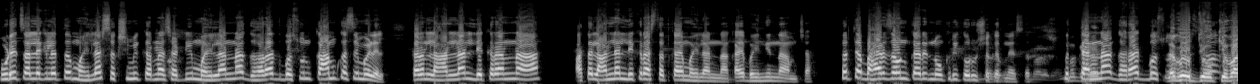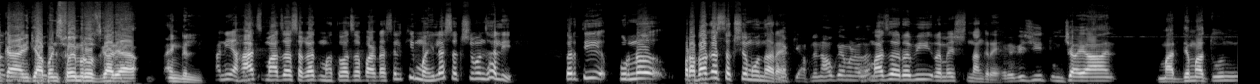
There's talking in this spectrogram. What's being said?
पुढे चाललं गेलं तर महिला सक्षमीकरणासाठी महिलांना घरात बसून काम कसं मिळेल? कारण लहान लहान लेकरांना आता लहान लहान लेकरं असतात काय महिलांना काय बहिणींना आमच्या? तर त्या बाहेर जाऊन काय नोकरी करू शकत नाही सर. मग त्यांना घरात बसून लघु उद्योग किंवा काय आणखी आपण स्वयंरोजगार या अँगलनी आणि हाच माझा सगळ्यात महत्त्वाचा पाठ असेल की महिला सक्षम झाली तर ती पूर्ण प्रभागात सक्षम होणार आहे. आपलं नाव काय म्हणाला? माझं रवी रमेश नांगरे. रवीजी तुमच्या या माध्यमातून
